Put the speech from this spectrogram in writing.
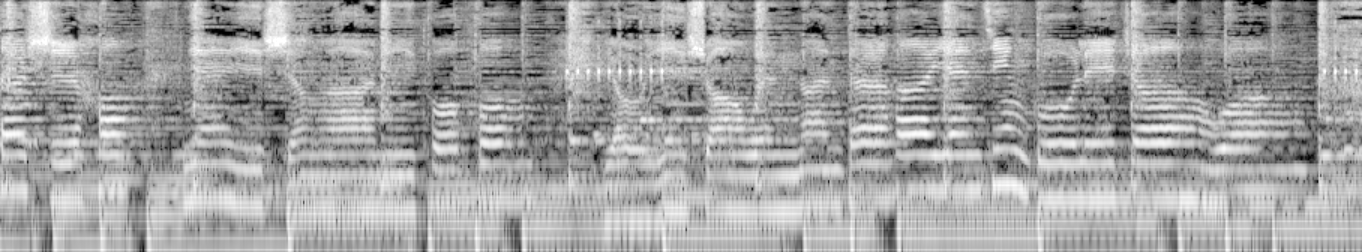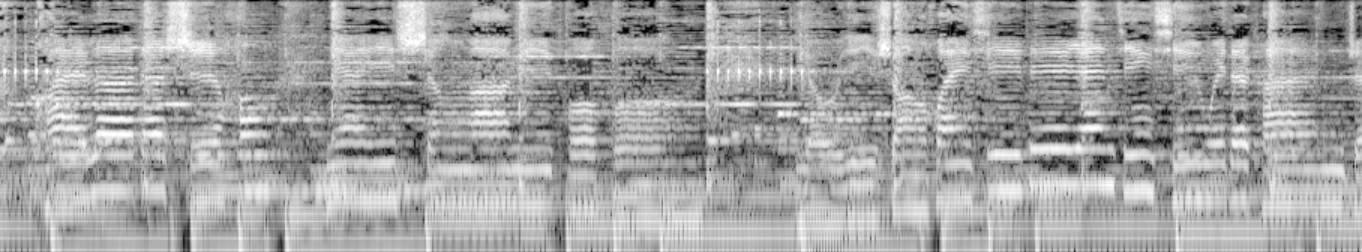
的时候念一声阿弥陀佛。有一双温暖的眼睛鼓励着我，快乐的时候念一声阿弥陀佛。有一双欢喜的眼睛，欣慰地看着。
